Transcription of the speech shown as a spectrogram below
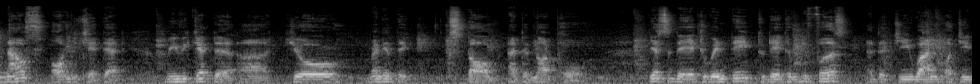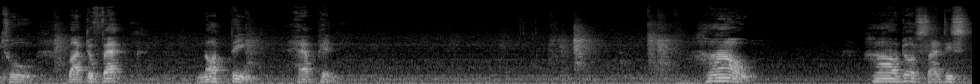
announce or indicate that we will get the uh, geomagnetic storm at the North Pole. Yesterday 20, today 21st at the G1 or G2, but the fact nothing happened. How? How those scientists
